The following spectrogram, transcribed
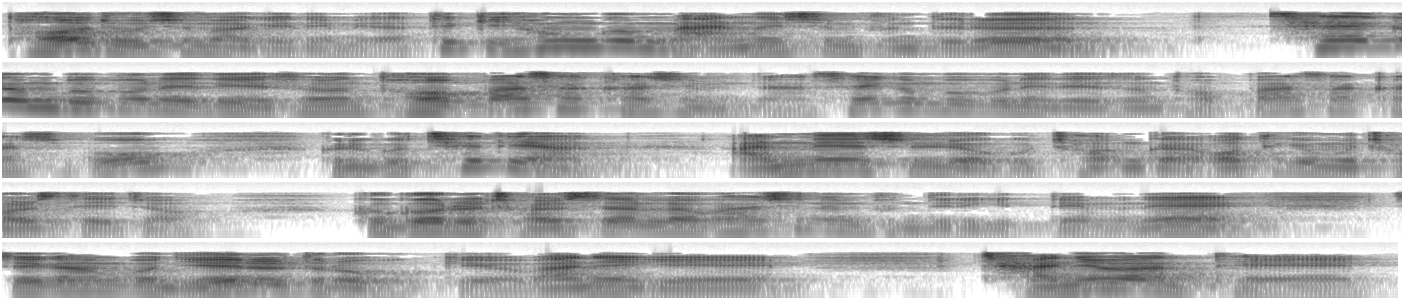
더 조심하게 됩니다. 특히 현금 많으신 분들은 세금 부분에 대해서는 더 빠삭하십니다. 세금 부분에 대해서는 더 빠삭하시고 그리고 최대한 안 내시려고 저, 그러니까 어떻게 보면 절세죠. 그거를 절세하려고 하시는 분들이기 때문에 제가 한번 예를 들어 볼게요. 만약에 자녀한테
